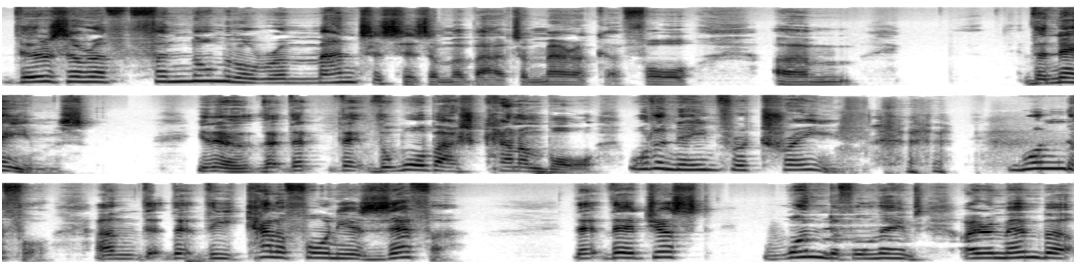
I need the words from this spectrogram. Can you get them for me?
there's a, a, phenomenal romanticism about america for um, the names. You know, the, the, the, the Wabash Cannonball. What a name for a train. Wonderful. And the, the, the, California Zephyr. They're, they're just wonderful names. I remember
